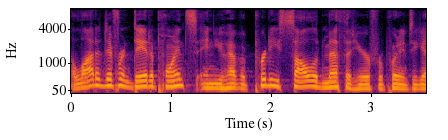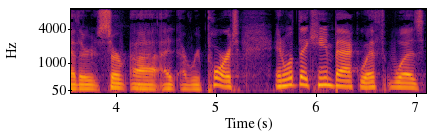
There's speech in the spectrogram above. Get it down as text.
A lot of different data points, and you have a pretty solid method here for putting together uh, a, a report. And what they came back with was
